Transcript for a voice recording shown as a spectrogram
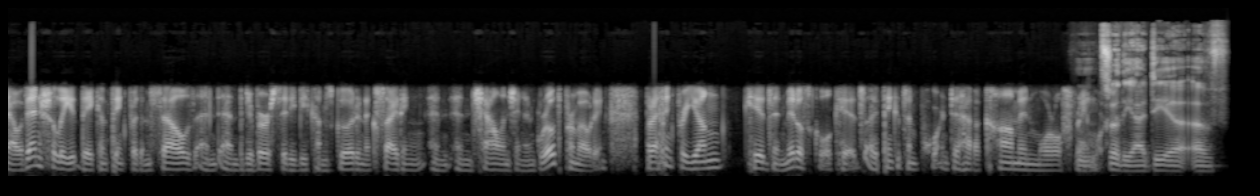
Now, eventually, they can think for themselves, and, and the diversity becomes good and exciting and, and challenging and growth promoting. But I think for young kids and middle school kids, I think it's important to have a common moral mm, framework. So the idea of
